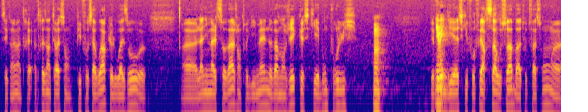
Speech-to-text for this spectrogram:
C'est quand même un très, très intéressant. Puis il faut savoir que l'oiseau, l'animal sauvage, entre guillemets, ne va manger que ce qui est bon pour lui. Hum. Fois, on dit est-ce qu'il faut faire ça ou ça? Bah, de toute façon, euh,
